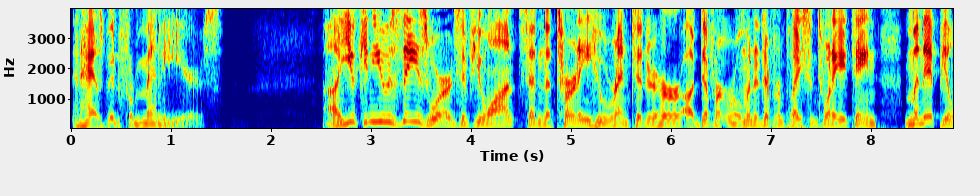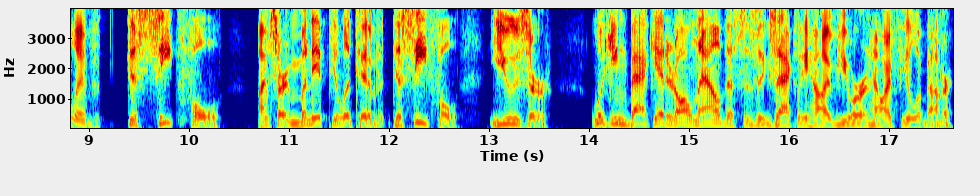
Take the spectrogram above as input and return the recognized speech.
and has been for many years. Uh, you can use these words if you want, said an attorney who rented her a different room in a different place in 2018. Manipulative, deceitful, I'm sorry, manipulative, deceitful user. Looking back at it all now, this is exactly how I view her and how I feel about her.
